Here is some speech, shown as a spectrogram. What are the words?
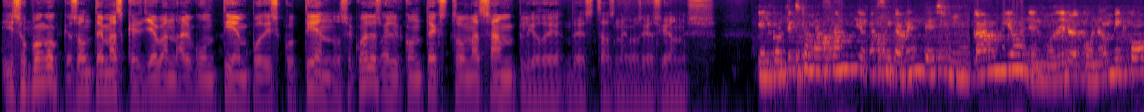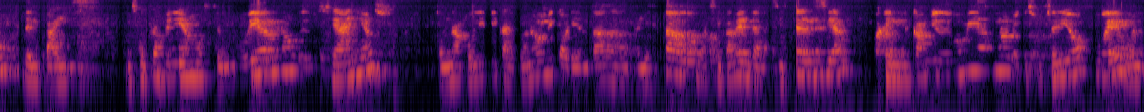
Y supongo que son temas que llevan algún tiempo discutiéndose. ¿Cuál es el contexto más amplio de, de estas negociaciones? El contexto más amplio básicamente es un cambio en el modelo económico del país. Nosotros veníamos de un gobierno de 12 años con una política económica orientada al Estado, básicamente a la asistencia. Con el cambio de gobierno lo que sucedió fue, bueno,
